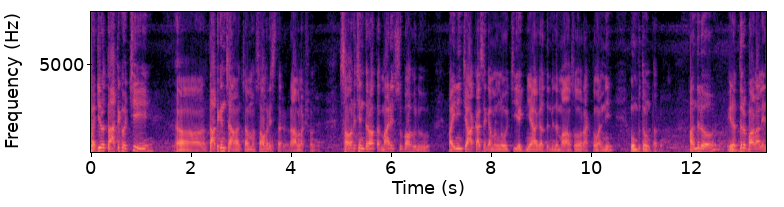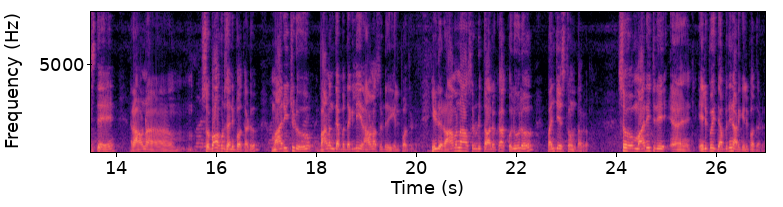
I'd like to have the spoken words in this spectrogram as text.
మధ్యలో తాటకి వచ్చి తాటకిని సంహరిస్తారు రామలక్ష్మణులు. సంహరించిన తర్వాత మారి సుబాహులు పైనుంచి ఆకాశ గమనంలో వచ్చి యజ్ఞయాగాదుల మీద మాంసం రక్తం అన్నీ వంపుతూ ఉంటారు. అందులో వీళ్ళిద్దరు బాణాలు వేస్తే రావణ సుబాహుడు చనిపోతాడు. మారీచుడు బాణం దెబ్బ తగిలి రావణాసురుడు వెళ్ళిపోతాడు. వీళ్ళు రావణాసురుడి తాలూకా కొలువులో పనిచేస్తూ ఉంటారు. సో మారీచుడు వెళ్ళిపోయి దెబ్బతిని ఆడికి వెళ్ళిపోతాడు.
